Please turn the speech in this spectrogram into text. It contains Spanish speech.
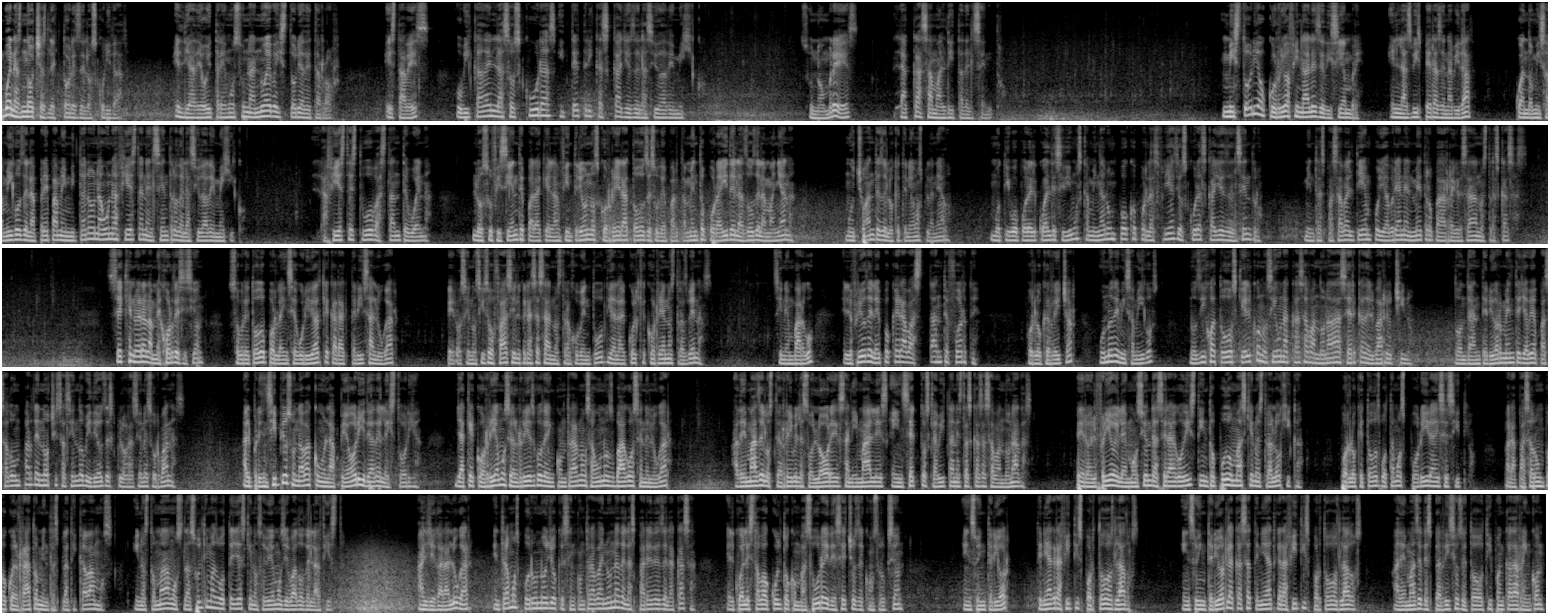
Buenas noches lectores de la oscuridad. El día de hoy traemos una nueva historia de terror, esta vez ubicada en las oscuras y tétricas calles de la Ciudad de México. Su nombre es La Casa Maldita del Centro. Mi historia ocurrió a finales de diciembre, en las vísperas de Navidad, cuando mis amigos de la prepa me invitaron a una fiesta en el centro de la Ciudad de México. La fiesta estuvo bastante buena lo suficiente para que el anfitrión nos corriera a todos de su departamento por ahí de las 2 de la mañana, mucho antes de lo que teníamos planeado, motivo por el cual decidimos caminar un poco por las frías y oscuras calles del centro, mientras pasaba el tiempo y abrían el metro para regresar a nuestras casas. Sé que no era la mejor decisión, sobre todo por la inseguridad que caracteriza al lugar, pero se nos hizo fácil gracias a nuestra juventud y al alcohol que corría en nuestras venas. Sin embargo, el frío de la época era bastante fuerte, por lo que Richard, uno de mis amigos, nos dijo a todos que él conocía una casa abandonada cerca del barrio chino, donde anteriormente ya había pasado un par de noches haciendo videos de exploraciones urbanas. Al principio sonaba como la peor idea de la historia, ya que corríamos el riesgo de encontrarnos a unos vagos en el lugar, además de los terribles olores, animales e insectos que habitan estas casas abandonadas pero el frío y la emoción de hacer algo distinto pudo más que nuestra lógica, por lo que todos votamos por ir a ese sitio, para pasar un poco el rato mientras platicábamos y nos tomábamos las últimas botellas que nos habíamos llevado de la fiesta. Al llegar al lugar, entramos por un hoyo que se encontraba en una de las paredes de la casa, el cual estaba oculto con basura y desechos de construcción. En su interior tenía grafitis por todos lados. En su interior la casa tenía grafitis por todos lados, además de desperdicios de todo tipo en cada rincón,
